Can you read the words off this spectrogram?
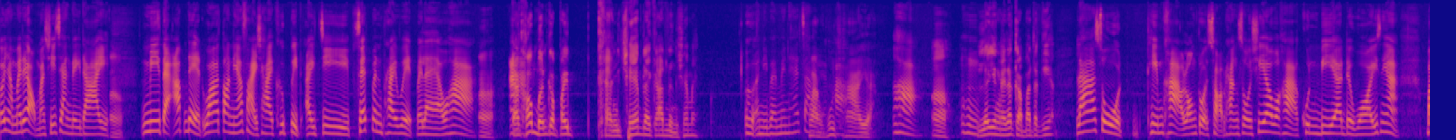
ก็ยังไม่ได้ออกมาชี้แจงใดเออๆมีแต่อัปเดตว่าตอนนี้ฝ่ายชายคือปิด IG เซตเป็น p r i v a t ไปแล้วค่ะอ่าแต่เขาเหมือนกับไปแข่งเชฟรายการหนึ่งใช่ไหมเออ อันนี้แบนไม่แน่ใจฝั่งผู้ค่ะชายอะ ค่ะอ้าวอื้อหือแล้วยังไงนะกลับมาตะเกีย ล่าสุดทีมข่าวลองตรวจสอบทางโซเชียลอะค่ะ คุณเบียร์เดอะวอยซ์เนี่ย ไป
